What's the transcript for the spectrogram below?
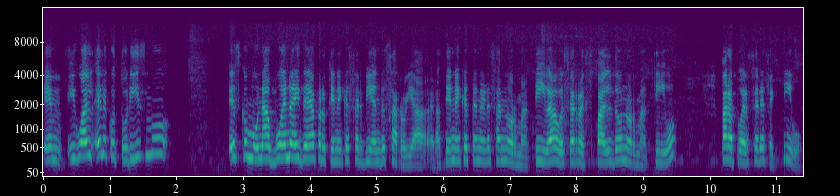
Em, igual el ecoturismo es como una buena idea, pero tiene que ser bien desarrollada, ¿verdad? Tiene que tener esa normativa o ese respaldo normativo para poder ser efectivo.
